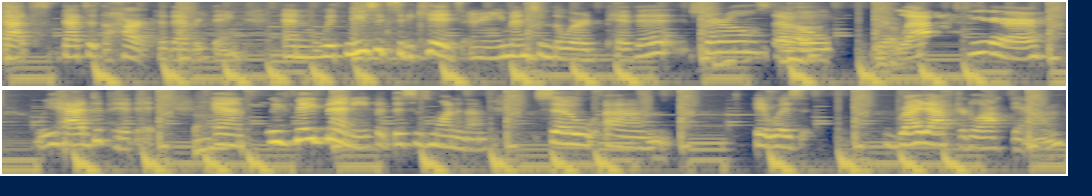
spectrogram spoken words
that's that's at the heart of everything. And with Music City Kids, I mean, you mentioned the word pivot, Cheryl. So uh-huh. yeah. last year we had to pivot, uh-huh. and we've made many, but this is one of them. So um, it was right after lockdown.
